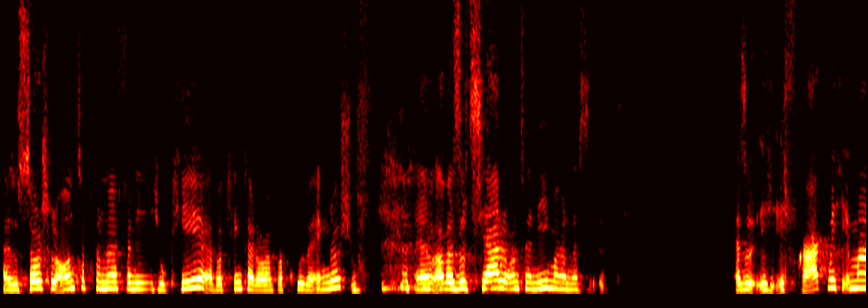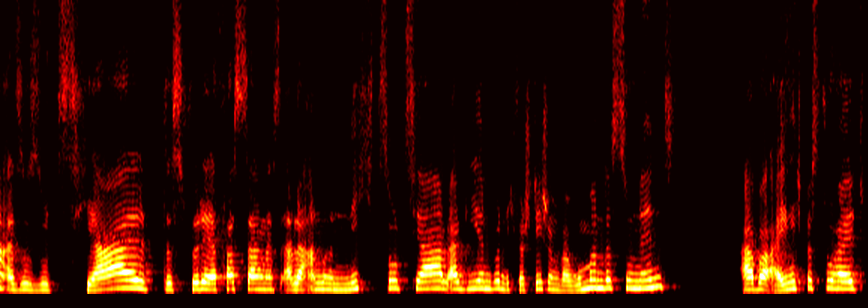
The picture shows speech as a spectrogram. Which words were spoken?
Also Social Entrepreneur finde ich okay, aber klingt halt auch einfach cool bei Englisch. ähm, aber soziale Unternehmerin, das, also ich, ich frage mich immer, also sozial, das würde ja fast sagen, dass alle anderen nicht sozial agieren würden. Ich verstehe schon, warum man das so nennt. Aber eigentlich bist du halt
